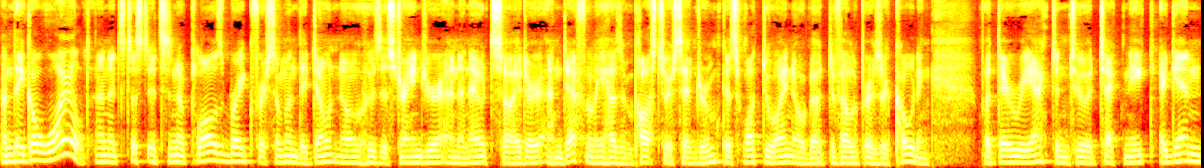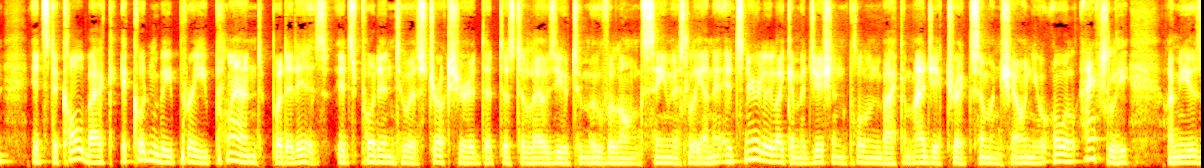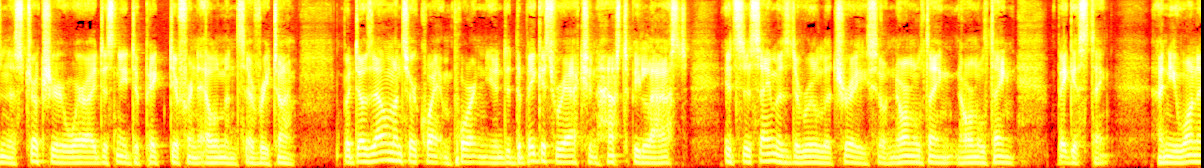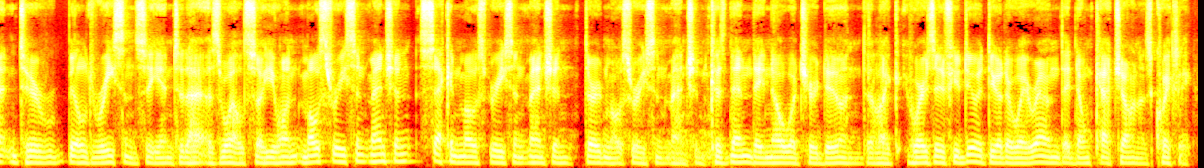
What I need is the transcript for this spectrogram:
And they go wild. And it's just it's an applause break for someone they don't know who's a stranger and an outsider and definitely has imposter syndrome because what do i know about developers or coding? But they're reacting to a technique. Again it's the callback. It couldn't be pre-planned but it is. It's put into a structure that just allows you to move along seamlessly. And it's nearly like a magician pulling back a magic trick someone showing you. Oh well actually i'm using a structure where i just need to pick different elements every time but those elements are quite important. You know, the biggest reaction has to be last. It's the same as the rule of three. So normal thing, normal thing, biggest thing. And you want it to build recency into that as well. So you want most recent mention, second most recent mention, third most recent mention, because then they know what you're doing. They're like, whereas if you do it the other way around, they don't catch on as quickly.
